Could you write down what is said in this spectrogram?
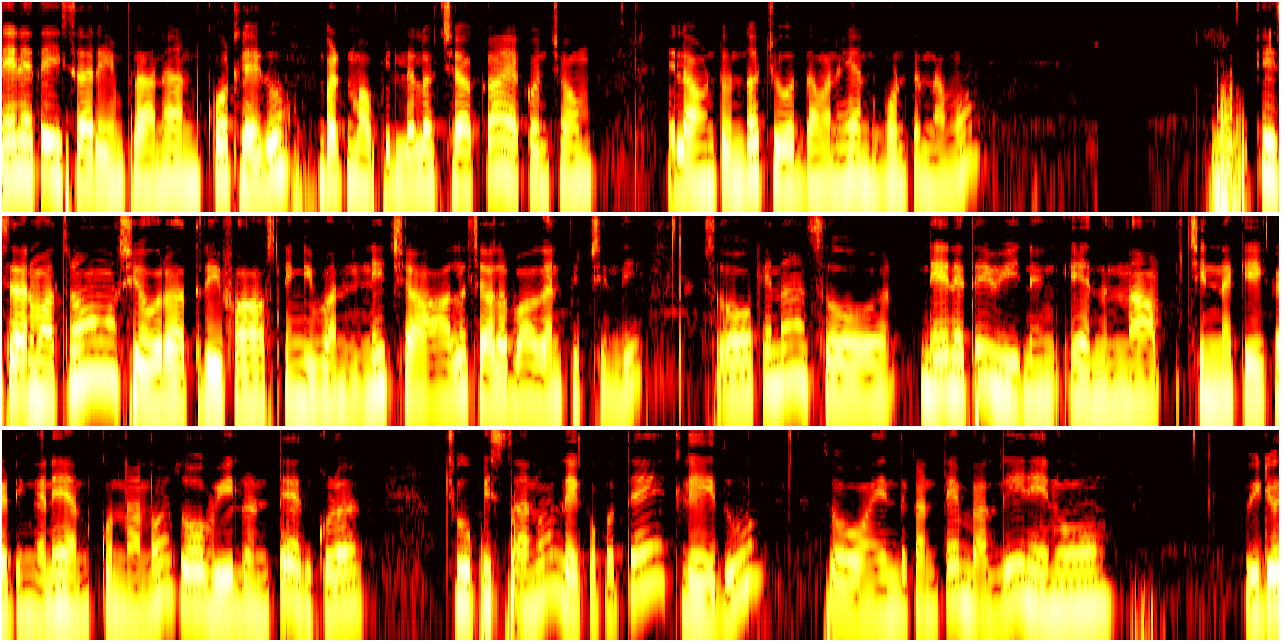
నేనైతే ఈసారి ఏం ప్లాన్ అనుకోవట్లేదు. బట్ మా పిల్లలు వచ్చాక కొంచెం ఎలా ఉంటుందో చూద్దామని అనుకుంటున్నాము. ఈసారి మాత్రం శివరాత్రి ఫాస్టింగ్ ఇవన్నీ చాలా చాలా బాగా అనిపించింది. సో ఓకేనా సో నేనైతే ఈవినింగ్ ఏదన్నా చిన్న కేక్ కటింగ్ అని అనుకున్నాను. సో వీలుంటే అది కూడా చూపిస్తాను. లేకపోతే లేదు. సో ఎందుకంటే మళ్ళీ నేను వీడియో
